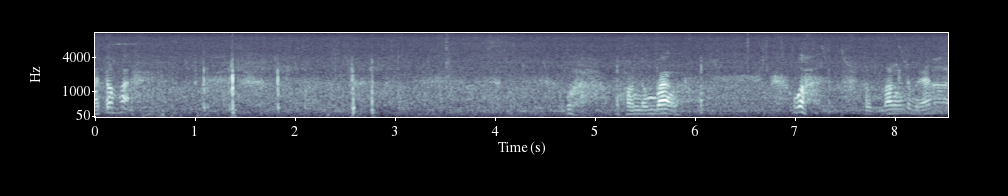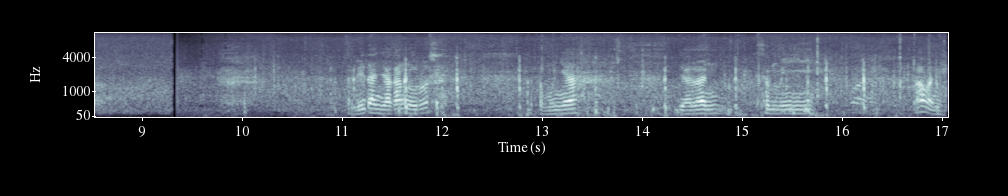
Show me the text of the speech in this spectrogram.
Jatuh pak. Wah, pohon tumbang. Wah, tumbang itu benar. Tadi tanjakan lurus, ketemunya jalan semi apa nih?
